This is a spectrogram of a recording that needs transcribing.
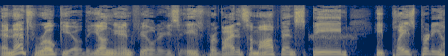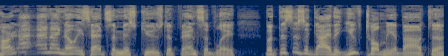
and that's Rocchio, the young infielder. He's, he's provided some offense speed. He plays pretty hard, and I know he's had some miscues defensively. But this is a guy that you've told me about uh,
